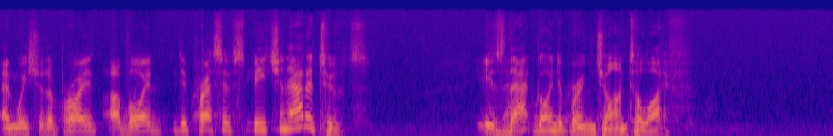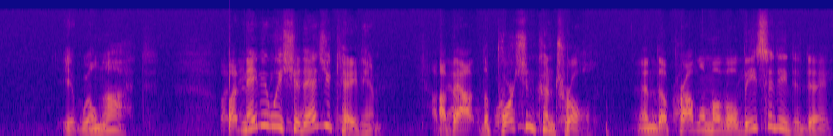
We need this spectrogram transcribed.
And we should avoid, depressive speech and attitudes. Is that going to bring John to life? It will not. But maybe we should educate him about the portion control and the problem of obesity today,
